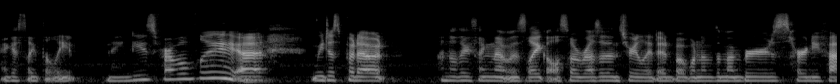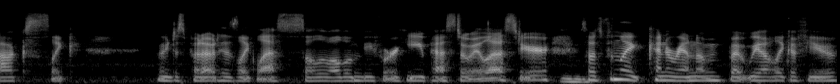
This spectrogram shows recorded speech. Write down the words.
I guess like the late 90s probably. Uh, yeah. We just put out another thing that was like also Residents related, but one of the members, Hardy Fox, like we just put out his like last solo album before he passed away last year. Mm-hmm. So it's been like kind of random, but we have like a few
